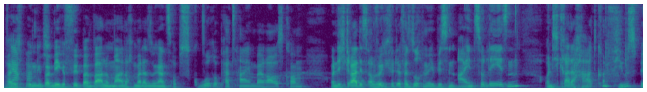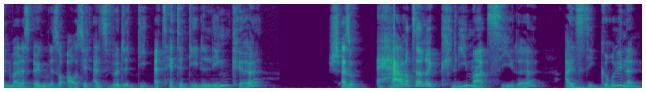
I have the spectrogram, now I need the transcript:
Weil Ja, ich irgendwie ich. bei mir gefühlt beim Wahlomat auch immer dann so ganz obskure Parteien bei rauskommen. Und ich gerade jetzt auch wirklich wieder versuche, mich ein bisschen einzulesen. Und ich gerade hart confused bin, weil das irgendwie so aussieht, als würde die, als hätte die Linke, also härtere Klimaziele als die Grünen.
